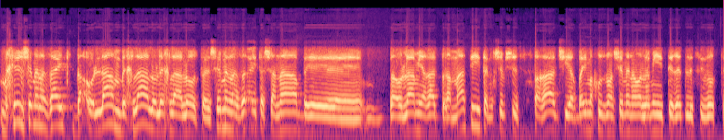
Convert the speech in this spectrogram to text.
מחיר שמן הזית בעולם בכלל הולך לעלות. שמן הזית השנה ב... בעולם ירד דרמטית. אני חושב שספרד, שהיא 40% מהשמן העולמי, תרד לסביבות...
